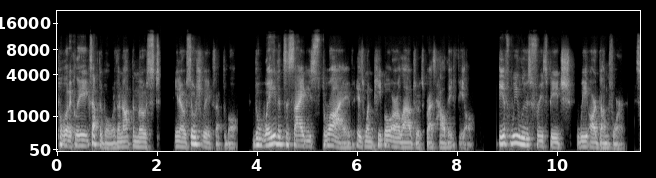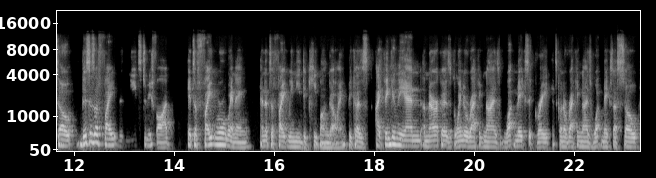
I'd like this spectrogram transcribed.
politically acceptable or they're not the most you know socially acceptable the way that societies thrive is when people are allowed to express how they feel. If we lose free speech, we are done for. So, this is a fight that needs to be fought. It's a fight we're winning, and it's a fight we need to keep on going because I think in the end, America is going to recognize what makes it great. It's going to recognize what makes us so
